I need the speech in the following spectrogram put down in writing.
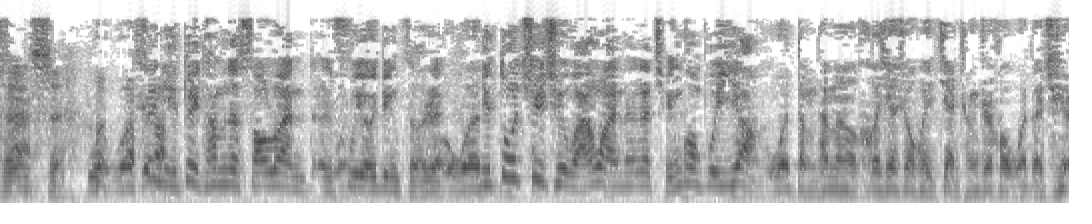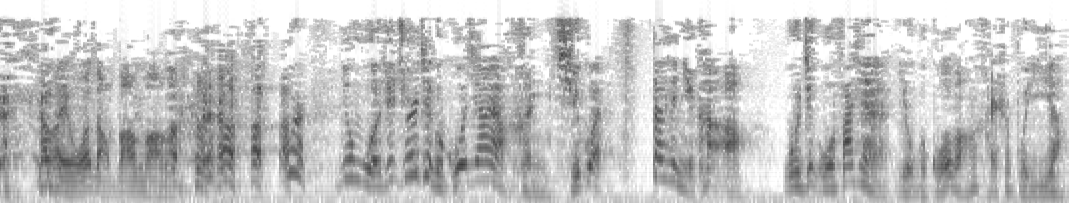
真是。我我是你对他们的骚乱呃负有一定责任我，你多去去玩玩，那个情况不一样。我等他们和谐社会建成之后，我再去。那得我党帮忙了。不是，因为我就觉得这个国家呀很奇怪。但是你看啊，我这我发现有个国王还是不一样。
